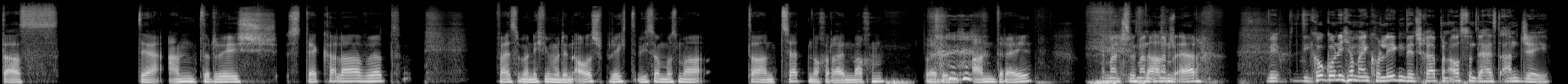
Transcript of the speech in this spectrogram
dass der Andrisch Stekala wird. Ich weiß aber nicht, wie man den ausspricht. Wieso muss man da ein Z noch reinmachen bei dem Andrei? Ja, man, man, nach dem man, R. wir, die Coco und ich haben einen Kollegen, den schreibt man auch so und der heißt Anjay.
